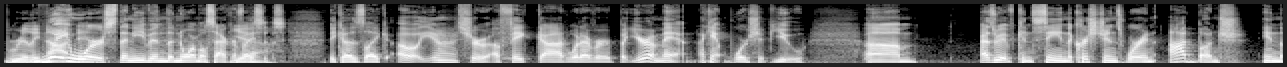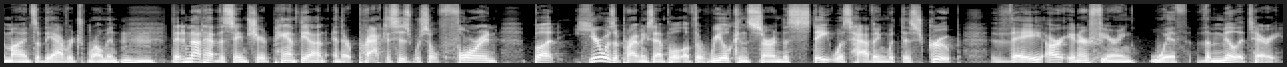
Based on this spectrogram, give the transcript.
Really way it. worse than even the normal sacrifices. Because like, oh, yeah, sure, a fake god, whatever, but you're a man. I can't worship you. Um, as we have can seen, the Christians were an odd bunch in the minds of the average Roman. Mm-hmm. They did not have the same shared pantheon, and their practices were so foreign. But here was a prime example of the real concern the state was having with this group. They are interfering with the military.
